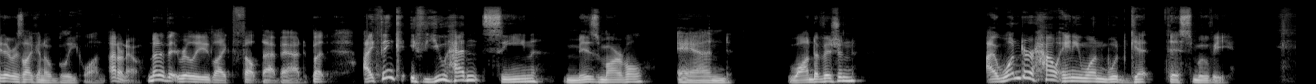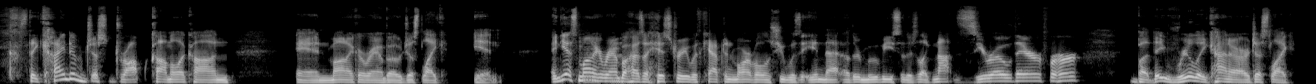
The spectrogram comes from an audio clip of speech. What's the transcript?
there was like an oblique one. I don't know. None of it really like felt that bad. But I think if you hadn't seen Ms. Marvel and WandaVision, I wonder how anyone would get this movie. 'Cause they kind of just drop Kamala Khan and Monica Rambeau just like in. And yes, Monica Mhm. Rambeau has a history with Captain Marvel and she was in that other movie, so there's like not zero there for her. But they really kind of are just like,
